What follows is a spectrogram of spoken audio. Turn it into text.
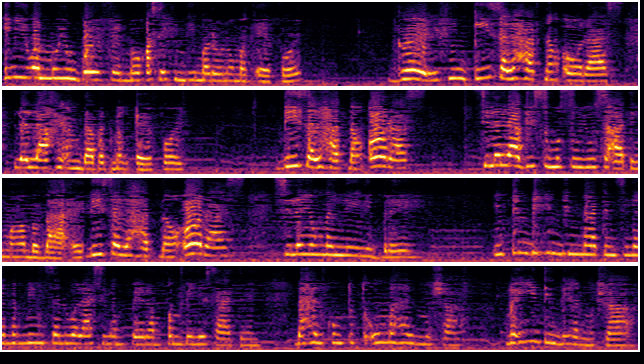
iniwan mo yung boyfriend mo kasi hindi marunong mag-effort? Girl, hindi sa lahat ng oras, lalaki ang dapat mag-effort. Di sa lahat ng oras, sila lagi sumusuyo sa ating mga babae. Di sa lahat ng oras, sila yung manlilibre. Intindihin din natin sila na minsan wala silang perang pambili sa atin dahil kung totoong mahal mo siya, maiintindihan mo siya.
